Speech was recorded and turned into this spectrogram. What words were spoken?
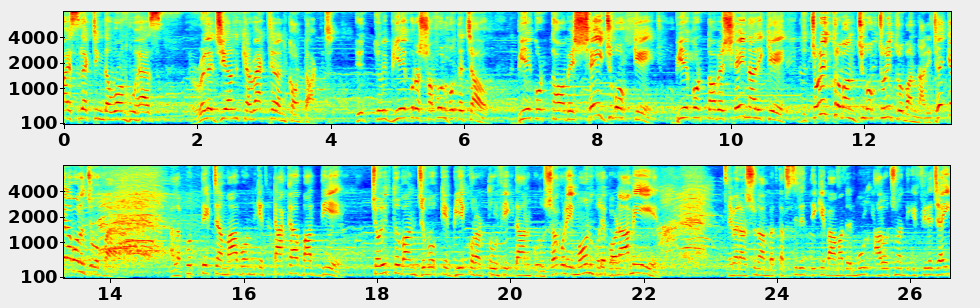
by selecting the one who has religion, character and conduct. যদি তুমি বিয়ে করে সফল হতে চাও বিয়ে করতে হবে সেই যুবককে বিয়ে করতে হবে সেই নারীকে যে চরিত্রবান যুবক চরিত্রবান নারী। ঠিক কিনা বলেন যুবক ভাই? আল্লাহ প্রত্যেকটা মা বোনকে টাকা বাদ দিয়ে চরিত্রবান যুবককে বিয়ে করার তৌফিক দান করুন। সকলেই মন খুলে পড়া আমির এবার আসুন আমরা তাফসিরের দিকে বা আমাদের মূল আলোচনার দিকে ফিরে যাই।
